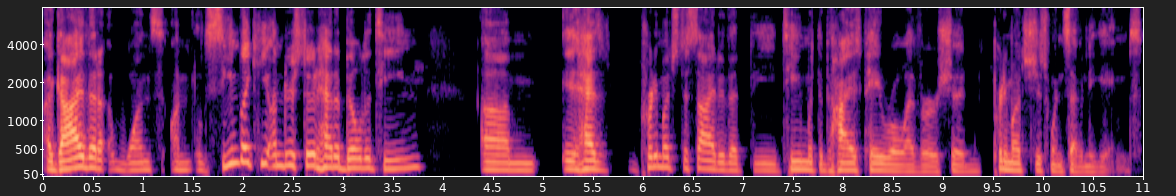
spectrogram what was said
a guy that once un- seemed like he understood how to build a team, um, it has pretty much decided that the team with the highest payroll ever should pretty much just win 70 games.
